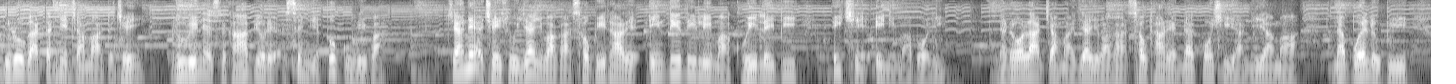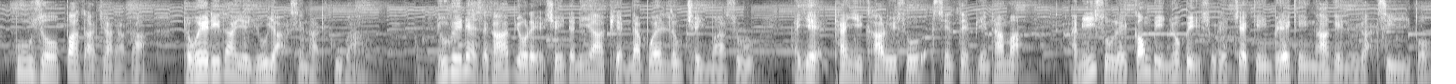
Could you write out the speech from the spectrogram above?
သူတို့ကတစ်နှစ်ကြာမှတစ်ကြိမ်လူတွေနဲ့စကားပြောတဲ့အစ်စ်မြစ်ပုံကူတွေပါကြံတဲ့အချိန်ဆိုရက်ရွာကဆောက်ပေးထားတဲ့အိမ်သေးသေးလေးမှာဂွေလိပ်ပြီးအိတ်ချင်အိတ်နေမှာပေါ့လေနဒေါ်လာကြာမှရက်ရွာကဆောက်ထားတဲ့နတ်ကွန်းရှိရာနေရာမှာနတ်ပွဲလုပ်ပြီး ပူဇော်ပသကြတာကတဝဲဒေသရဲ့ရိုးရာအစင်တာတစ်ခုပါလူတွေနဲ့စကားပြောတဲ့အချိန်တနည်းအားဖြင့်နတ်ပွဲလုပ်ချိန်မှာဆိုအရက်ထမ်းရီခါတွေဆိုအစင်သစ်ပြင်ထားမှအမီးဆိုလဲကောင်းပိညွတ်ပိဆိုတဲ့ကြက်ကင်းဘဲကင်းငားကင်းတွေကအစီအီပေါ့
